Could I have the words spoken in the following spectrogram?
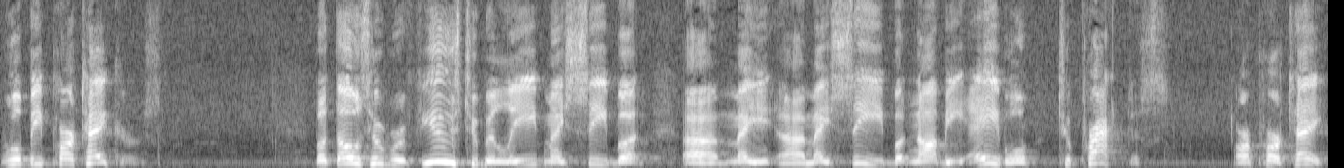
will be partakers. But those who refuse to believe may see but uh, may, uh, may see but not be able to practice or partake.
